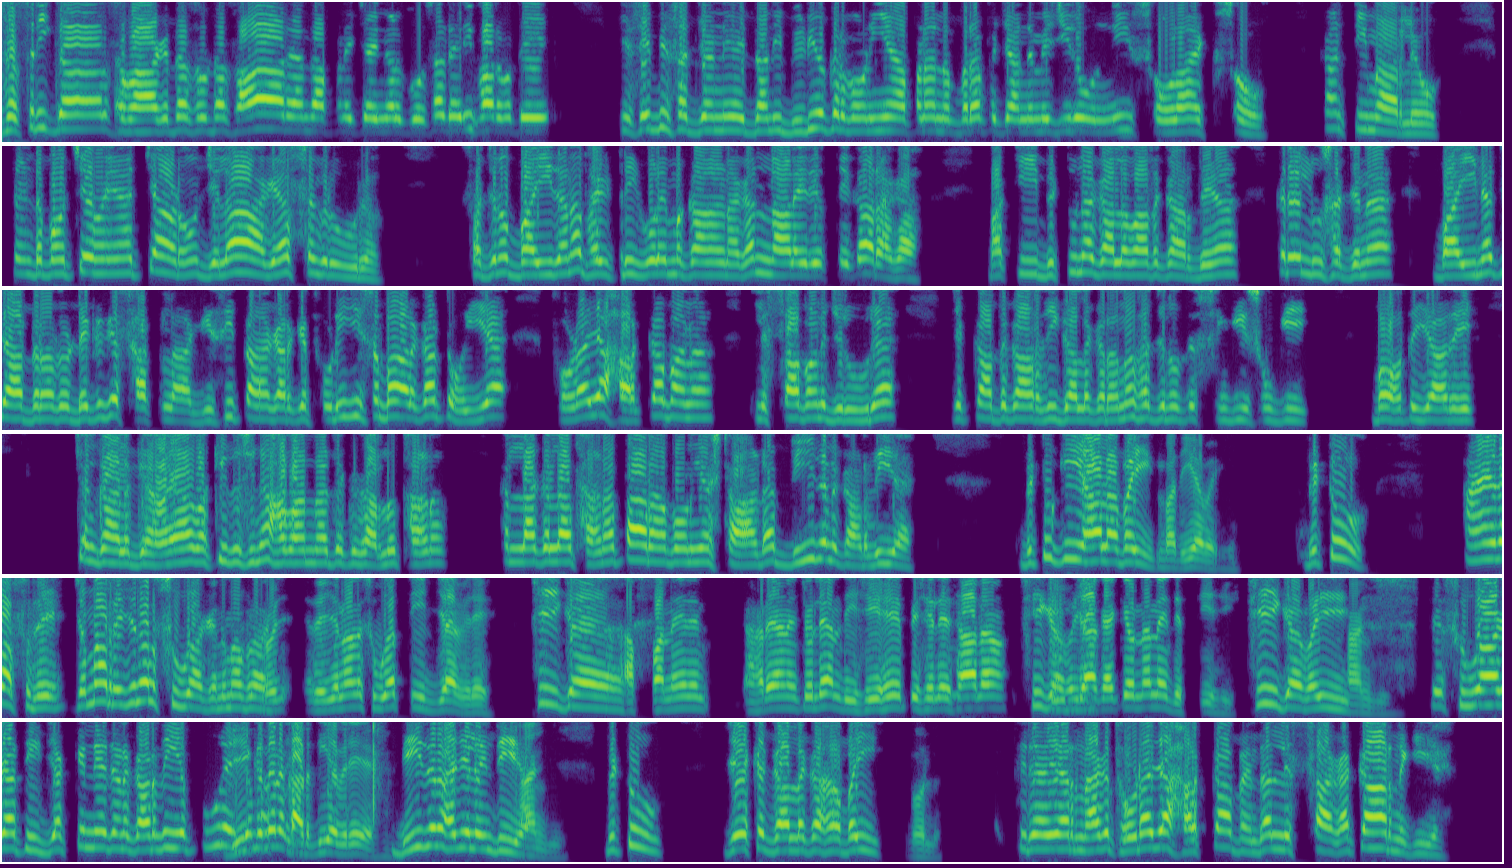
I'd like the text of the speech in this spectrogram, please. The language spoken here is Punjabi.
ਸਤਿ ਸ੍ਰੀ ਅਕਾਲ, ਸਵਾਗਤ ਹੈ ਤੁਹਾਡਾ ਸਾਰਿਆਂ ਦਾ ਆਪਣੇ ਚੈਨਲ ਗੋਸਾ ਡੇਰੀ ਫਾਰਮ ਤੇ। ਕਿਸੇ ਵੀ ਸੱਜਣ ਨੇ ਇਦਾਂ ਦੀ ਵੀਡੀਓ ਕਰਵਾਉਣੀ ਹੈ ਆਪਣਾ ਨੰਬਰ ਹੈ 9501916100 ਘੰਟੀ ਮਾਰ ਲਿਓ। ਪਿੰਡ ਪਹੁੰਚੇ ਹੋਏ ਆ, ਝਾੜੋਂ ਜ਼ਿਲ੍ਹਾ ਆ ਗਿਆ ਸੰਗਰੂਰ। ਸੱਜਣੋ, ਬਾਈ ਦਾ ਨਾ ਫੈਕਟਰੀ ਕੋਲੇ ਮਕਾਨ ਹੈਗਾ, ਨਾਲੇ ਦੇ ਉੱਤੇ ਘਰ ਹੈਗਾ। ਬਾਕੀ ਬਿੱਟੂ ਨਾਲ ਗੱਲਬਾਤ ਕਰਦੇ ਆ, ਘਰੇਲੂ ਸੱਜਣ ਬਾਈ ਨਾ ਚਾਦਰਾਂ ਤੋਂ ਡਿੱਗ ਕੇ ਸੱਟ ਲੱਗ ਗਈ ਸੀ, ਤਾਂ ਕਰਕੇ ਥੋੜੀ ਜੀ ਸੰਭਾਲ ਘੱਟ ਹੋਈ ਹੈ ਥੋੜਾ ਜਿਹਾ ਹਲਕਾ ਬਣ, ਲਿੱਸਾ ਬਣ ਜ਼ਰੂਰ ਹੈ ਜੇ ਕੱਦ ਕਾਠ ਦੀ ਗੱਲ ਕਰਾਂ ਨਾ ਸੱਜਣੋ ਤੇ ਸਿੰਗੀ ਸੁੰਗੀ ਬਹੁਤ ਜ਼ਿਆਦੇ ਚੰਗਾ ਲੱਗਿਆ ਹੋਇਆ। ਬਾਕੀ ਤੁਸੀਂ ਨਾ ਹਵਾਨਾ ਚੈੱਕ ਕਰ ਲਓ ਥਣ ਕੱਲਾ ਕੱਲਾ ਥਾਣਾ ਧਾਰਾਂ ਪਾਉਣੀਆਂ ਸਟਾਰਟ ਹੈ 20 ਦਿਨ ਕੱਢਦੀ ਹੈ ਬਿੱਟੂ ਕੀ ਹਾਲ ਆ ਬਾਈ? ਵਧੀਆ ਬਾਈ। ਬਿੱਟੂ ਐਂ ਦੱਸ ਦੇ ਜਮਾ origignal ਸੂਆ ਕਿਨਮਾ ਭਰਾ? ਰੀਜਨਲ ਸੂਆ ਤੀਜਾ ਵੀਰੇ। ਠੀਕ ਹੈ ਆਪਾਂ ਨੇ ਹਰਿਆਣੇ ਚੋਂ ਲਿਆਂਦੀ ਸੀ ਇਹ ਪਿਛਲੇ ਸਾਲ। ਠੀਕ ਹੈ ਬਾਈ। ਤੀਜਾ ਕਹਿ ਕੇ ਉਹਨਾਂ ਨੇ ਦਿੱਤੀ ਸੀ। ਠੀਕ ਹੈ ਬਾਈ। ਹਾਂਜੀ। ਤੇ ਸੂਆ ਆ ਗਿਆ ਤੀਜਾ ਕਿੰਨੇ ਦਿਨ ਕੱਢਦੀ ਹੈ ਪੂਰੇ 20 ਜਮਾਂ ਦਿਨ। ਕੱਢਦੀ ਆ ਵੀਰੇ। 20 ਦਿਨ ਹਜੇ ਲੈਂਦੀ ਹੈ ਹਾਂਜੀ। ਬਿੱਟੂ ਜੇ ਇੱਕ ਗੱਲ ਕਹਾ ਬਾਈ ਬੋਲ। ਤੇਰਾ ਯਾਰ ਨਗ ਥੋੜਾ ਜਿਹਾ ਹਲਕਾ ਪੈਂਦਾ ਲਿੱਸਾ ਹੈਗਾ ਕਾਰਨ ਕੀ ਹੈ?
